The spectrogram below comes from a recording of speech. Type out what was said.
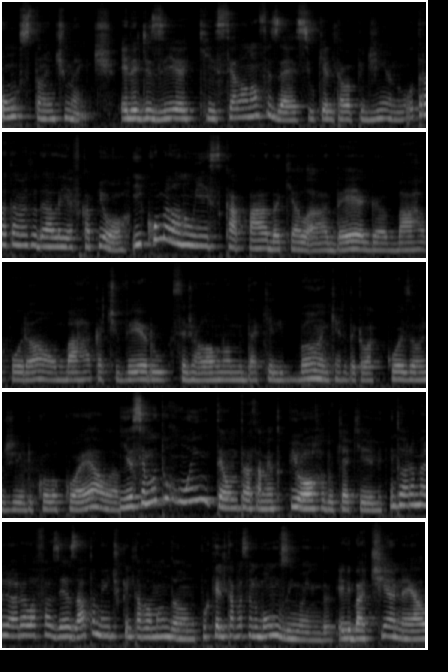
constantemente. Ele dizia que se ela não fizesse o que ele estava pedindo, o tratamento dela ia ficar pior. E como ela não ia escapar daquela adega, barra porão, barra cativeiro, seja lá o nome daquele bunker, daquela coisa onde ele colocou ela, ia ser muito ruim ter um tratamento pior do que aquele. Então era melhor ela fazer exatamente o que ele estava mandando, porque ele estava sendo bonzinho ainda. Ele batia nela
